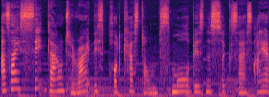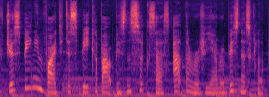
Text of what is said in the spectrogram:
As I sit down to write this podcast on small business success, I have just been invited to speak about business success at the Riviera Business Club.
